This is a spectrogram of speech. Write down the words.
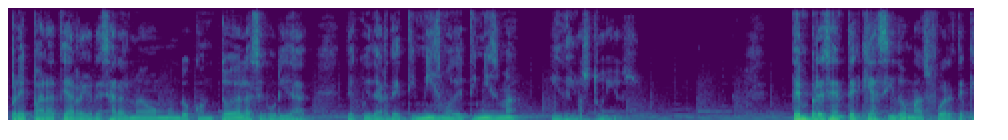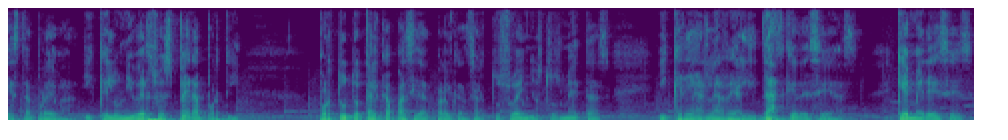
prepárate a regresar al nuevo mundo con toda la seguridad de cuidar de ti mismo, de ti misma y de los tuyos. Ten presente que has sido más fuerte que esta prueba y que el universo espera por ti, por tu total capacidad para alcanzar tus sueños, tus metas y crear la realidad que deseas, que mereces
